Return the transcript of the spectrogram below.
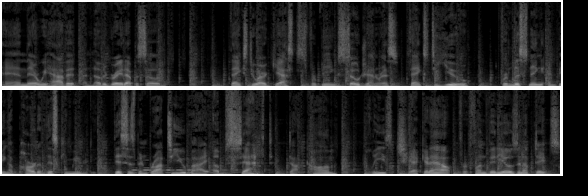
And there we have it, another great episode. Thanks to our guests for being so generous. Thanks to you for listening and being a part of this community. This has been brought to you by obSETHed.com. Please check it out for fun videos and updates.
